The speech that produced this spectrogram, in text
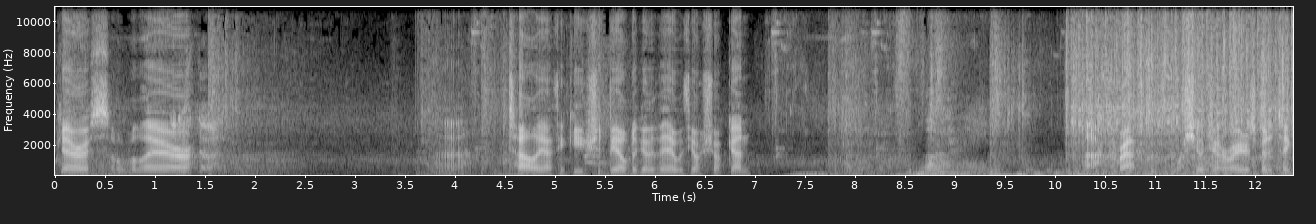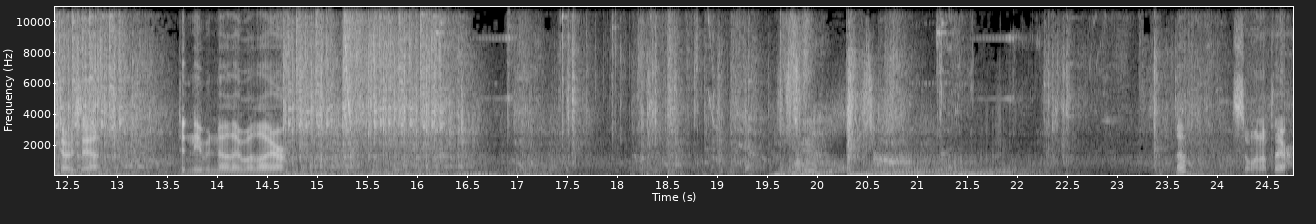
Garrus over there. Understood. Tali, I think you should be able to go there with your shotgun. Ah, crap. More shield generators, better take those out. Didn't even know they were there. The one up there.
